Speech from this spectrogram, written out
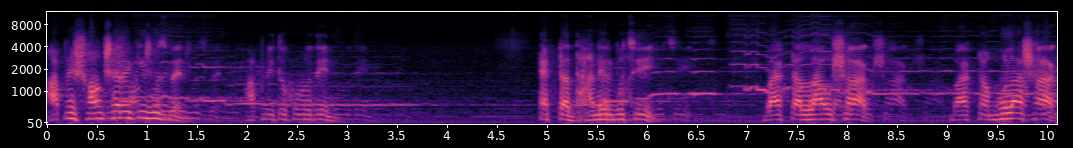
আপনি সংসারে কি বুঝবেন? আপনি তো কোনোদিন একটা ধানের গুছি বা একটা লাউ শাক বা একটা মূলা শাক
